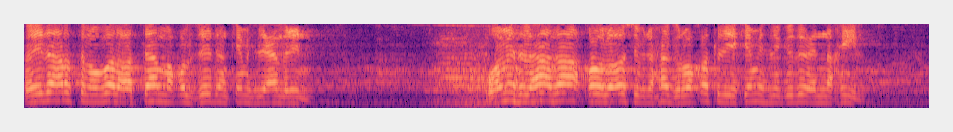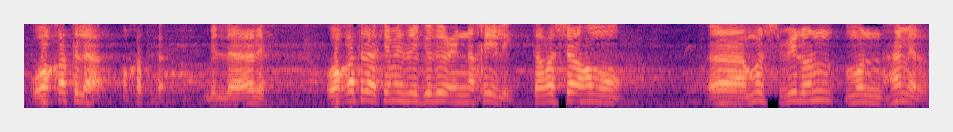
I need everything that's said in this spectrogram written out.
فإذا أردت المبالغة التامة قل زيد كمثل عمر. ومثل هذا قول أوس بن حجر وقتلي كمثل جذوع النخيل. وقتل وقتل بالله ألف. وقتل كمثل جذوع النخيل. تغشاهم آه، مسبل منهمر.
